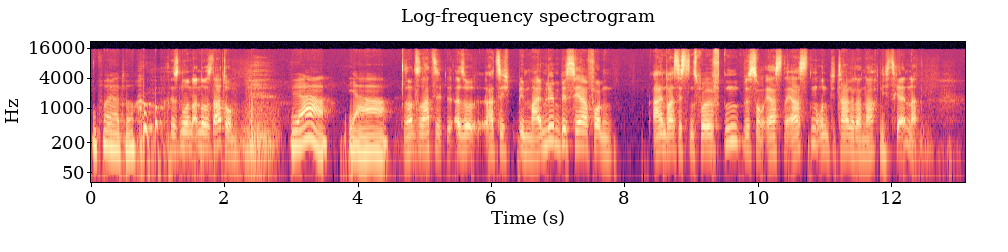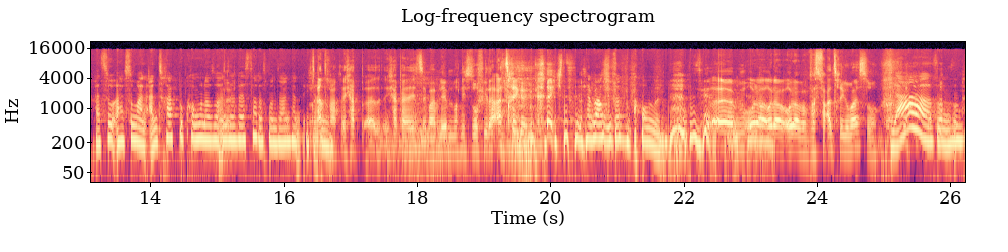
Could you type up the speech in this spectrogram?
Ein Feiertag. es ist nur ein anderes Datum. ja, ja. Ansonsten hat, sich, also hat sich in meinem Leben bisher von 31.12. bis zum 1.1. und die Tage danach nichts geändert. Hast du, hast du mal einen Antrag bekommen oder so an Silvester, dass man sagen kann, ich, Antrag. Ich habe äh, ich hab ja jetzt in meinem Leben noch nicht so viele Anträge gekriegt. ich habe auch gesagt bekommen. ähm, oder, oder, oder was für Anträge meinst du? ja, so, so ein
